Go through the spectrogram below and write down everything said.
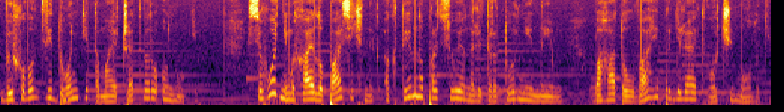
виховав дві доньки та має четверо онуків. Сьогодні Михайло Пасічник активно працює на літературній ниві, багато уваги приділяє творчій молоді.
